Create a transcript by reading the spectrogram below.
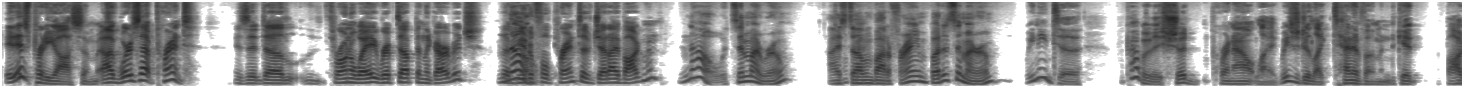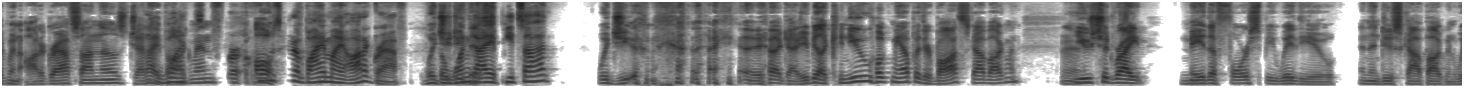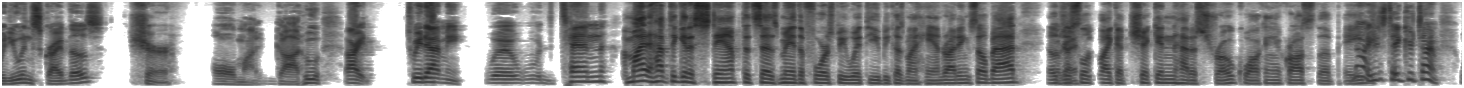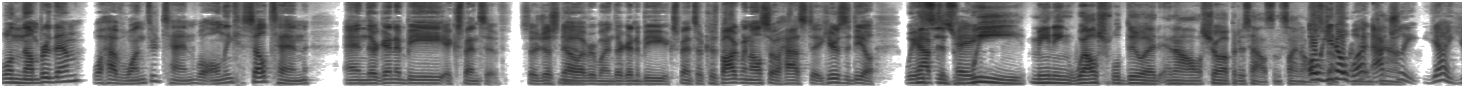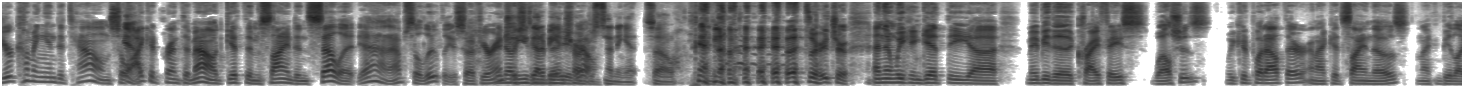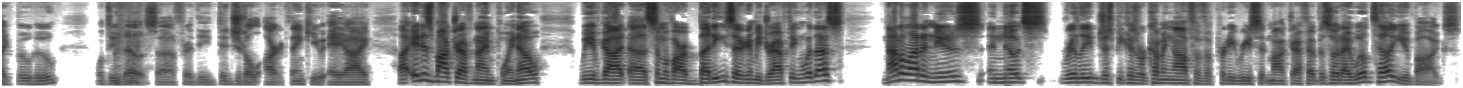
It is pretty awesome. Uh, where's that print? Is it uh, thrown away, ripped up in the garbage? The No. beautiful print of Jedi Bogman. No, it's in my room. I still haven't bought a frame, but it's in my room. We need to. We probably should print out like we should do like ten of them and get Bogman autographs on those Jedi oh, What? Bogman. For, Oh. who's gonna buy my autograph? Would the you one guy at Pizza Hut? Would you? that guy. You'd be like, "Can you hook me up with your boss, Scott Bogman?" Yeah. You should write, "May the Force be with you," and then do Scott Bogman. Would you inscribe those? Sure. Oh my God! Who? All right, tweet at me. W- w- Ten. I might have to get a stamp that says "May the Force be with you" because my handwriting's so bad. It'll Okay. just look like a chicken had a stroke walking across the page. No, you just take your time. We'll number them. We'll have one through ten. We'll only sell ten, and they're going to be expensive. So just know, Yeah. everyone, they're going to be expensive because Bogman also has to. Here's the deal: we this have to is pay. we meaning Welsh will do it, and I'll show up at his house and sign all. Oh, you know what? Actually, yeah, you're coming into town, so Yeah. I could print them out, get them signed, and sell it. Yeah, absolutely. So if you're know interested, you got to be in charge go. of sending it. So that's very true. And then we can get the uh maybe the cry face Welshes we could put out there, and I could sign those, and I can be like, boohoo. We'll do those uh, for the digital art. Thank you, AI. Uh, it is mock draft 9.0. We've got uh, some of our buddies that are going to be drafting with us. Not a lot of news and notes, really, just because we're coming off of a pretty recent mock draft episode. I will tell you, Boggs,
